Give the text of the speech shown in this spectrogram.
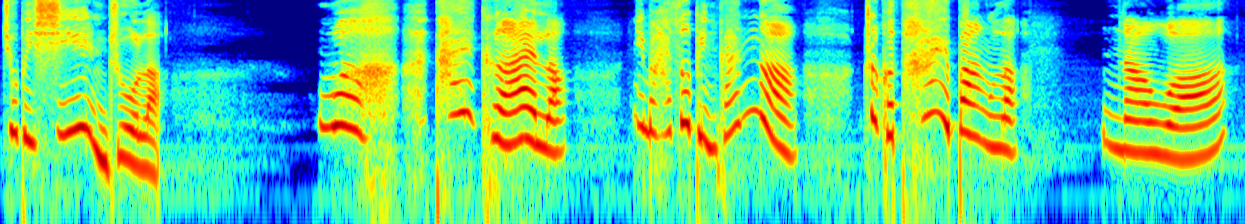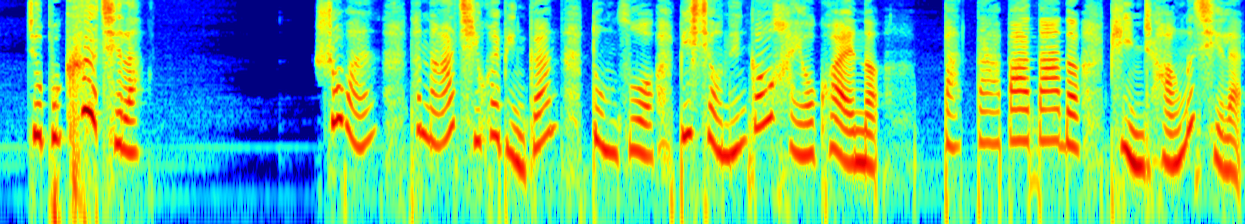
就被吸引住了。哇，太可爱了！你们还做饼干呢，这可太棒了！那我就不客气了。说完，他拿起一块饼干，动作比小年糕还要快呢，吧嗒吧嗒的品尝了起来，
